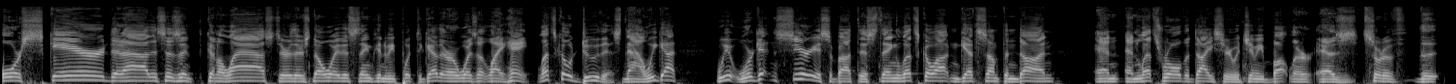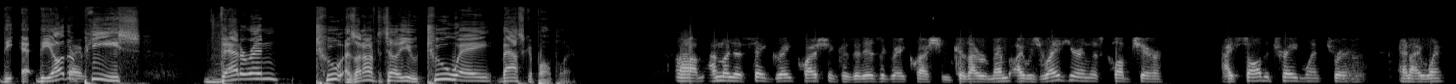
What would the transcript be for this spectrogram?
or scared that ah this isn't going to last or there's no way this thing's going to be put together or was it like hey let's go do this? Now we got we, we're getting serious about this thing. Let's go out and get something done and and let's roll the dice here with Jimmy Butler as sort of the the the other piece veteran two as I don't have to tell you two way basketball player. Um, I'm going to say great question because it is a great question because I remember I was right here in this club chair. I saw the trade went through, and I went.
